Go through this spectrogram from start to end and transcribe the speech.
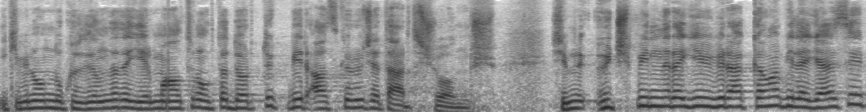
2019 yılında da 26.4'lük bir asgari ücret artışı olmuş. Şimdi 3000 lira gibi bir rakama bile gelse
